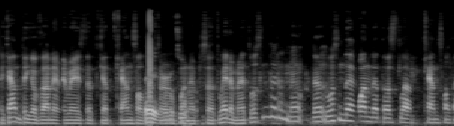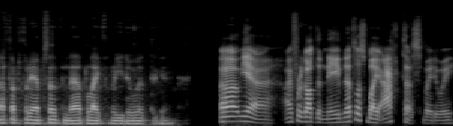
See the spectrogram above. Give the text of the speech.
I can't think of animes that get cancelled Hey, after one episode. Wait a minute, wasn't there no, there wasn't there one that was like cancelled after three episodes and they had to like redo it again? Uh, yeah, I forgot the name. That was by Actus, by the way.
